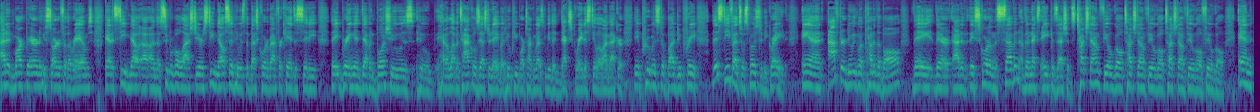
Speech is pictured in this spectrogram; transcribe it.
added Mark Barron, who started for the Rams. They added Steve Nel- uh, on the Super Bowl last year. Steve Nelson, who was the best quarterback for Kansas City. They bring in Devin Bush, who was who had 11 tackles yesterday, but who people are talking about is going to be the next greatest Steeler linebacker. The improvements to Bud Dupree. This defense was supposed to be great, and after New England punted the ball, they they're added. They scored on the seven of their next eight possessions: touchdown, field goal, touchdown, field goal, touchdown, field goal, field goal, and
